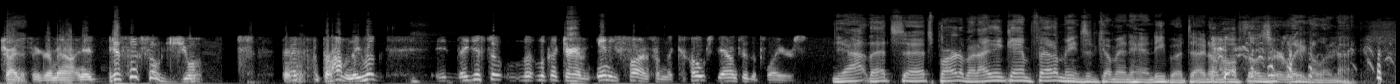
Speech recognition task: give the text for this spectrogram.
trying to figure them out, and it just looks so joyous. That's the problem. They look, they just don't look, look like they're having any fun from the coach down to the players. Yeah, that's uh, that's part of it. I think amphetamines would come in handy, but I don't know if those are legal or not.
